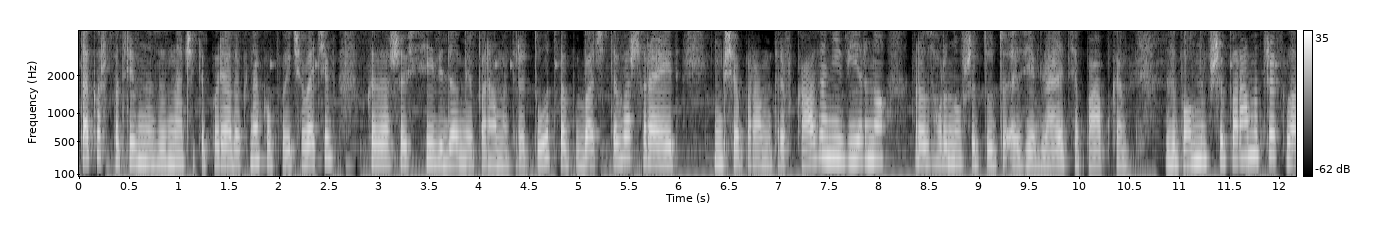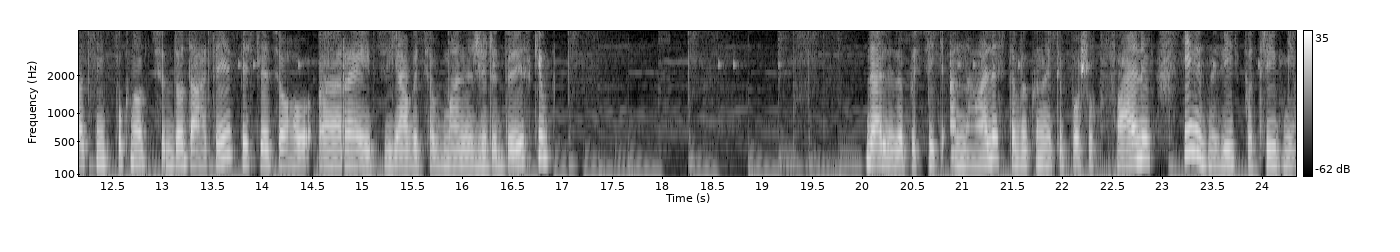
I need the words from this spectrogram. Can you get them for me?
Також потрібно зазначити порядок накопичувачів, вказавши всі відомі параметри тут, ви побачите ваш RAID. Якщо параметри вказані вірно, розгорнувши тут, з'являються папки. Заповнивши параметри, класніть по кнопці Додати. Після цього RAID з'явиться в менеджері дисків. Далі запустіть аналіз та виконайте пошук файлів і відновіть потрібні.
